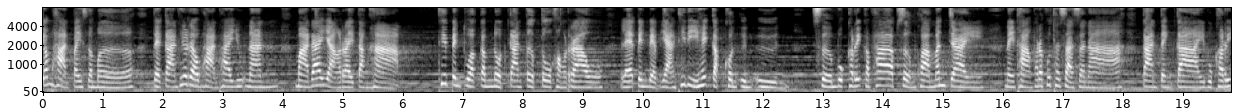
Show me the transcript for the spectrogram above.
ย่อมผ่านไปเสมอ แต่การที่เราผ่านพายุนั้น มาได้อย่างไรต่างหากที่เป็นตัวกำหนดการเติบโตของเรา และเป็นแบบอย่างที่ดีให้กับคนอื่นๆ เสริมบุคลิกภาพ เสริมความมั่นใจ ในทางพระพุทธศาสนา การแต่งกายบุคลิ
